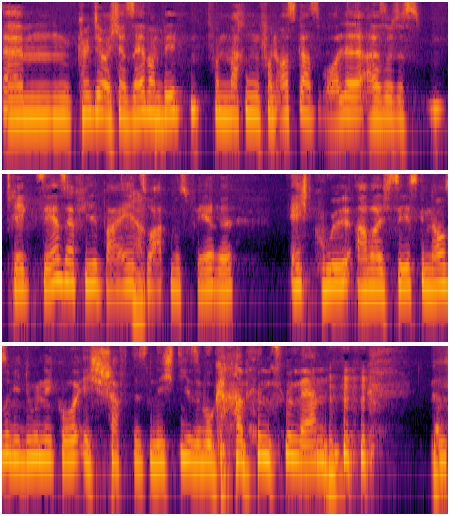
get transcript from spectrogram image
Ähm, könnt ihr euch ja selber ein Bild von machen, von Oscars Rolle. Also das trägt sehr, sehr viel bei ja. zur Atmosphäre. Echt cool, aber ich sehe es genauso wie du, Nico. Ich schaffe es nicht, diese Vokabeln zu lernen.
